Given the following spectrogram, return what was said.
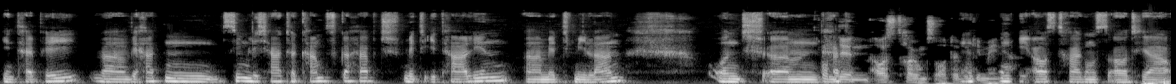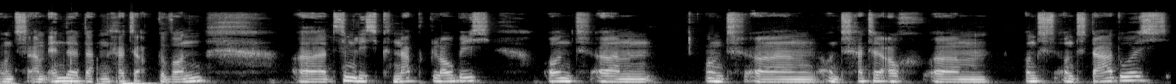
in Taipei. Äh, wir hatten ziemlich harte Kampf gehabt mit Italien, äh, mit Milan. Und, ähm, um den Austragungsort der Wikimedia. Um die Austragungsort, ja. Und am Ende dann hat er gewonnen. Äh, ziemlich knapp, glaube ich. Und, ähm, und, ähm, und hatte auch, ähm, und, und dadurch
